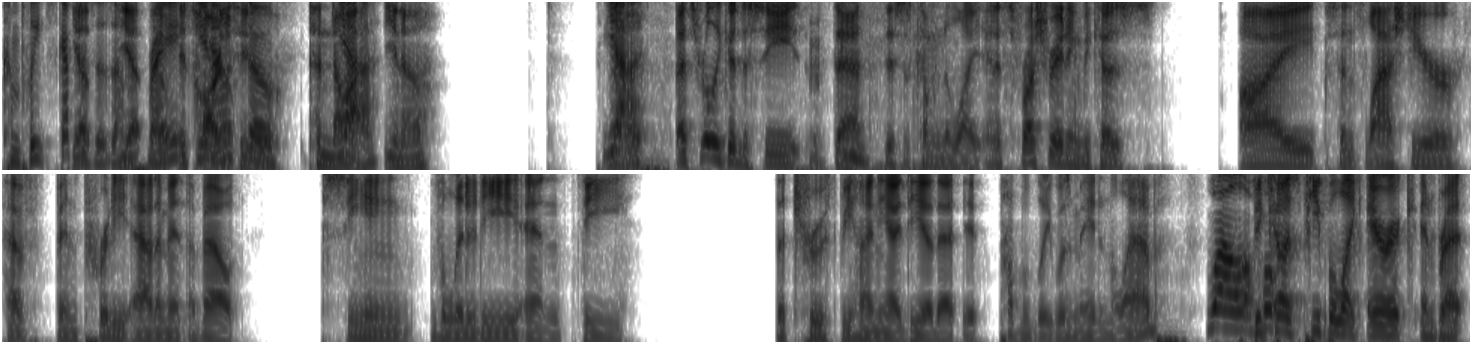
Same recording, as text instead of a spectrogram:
complete skepticism, yep, yep. right? It's You hard know, to So, to not, yeah. you know. yeah, No, that's really good to see that this is coming to light. And it's frustrating because I, since last year, have been pretty adamant about seeing validity and the the truth behind the idea that it probably was made in a lab. Well, Because people like Eric and Brett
